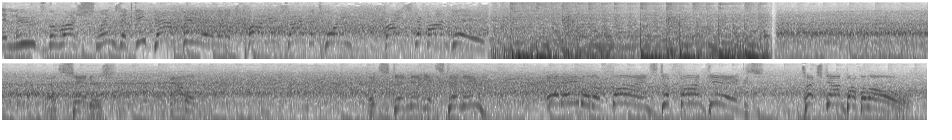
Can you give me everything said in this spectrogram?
eludes the rush, slings it deep downfield, and it's caught inside the 20 by Stefon Diggs. That's Sanders. Allen. Extending, extending, and able to find Stefon Diggs. Touchdown, Buffalo.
